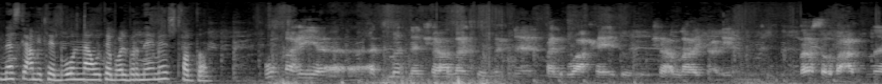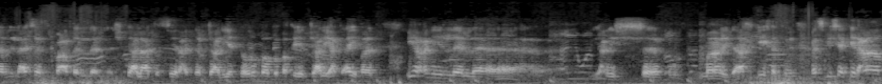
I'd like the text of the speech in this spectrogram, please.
الناس اللي عم يتابعونا ويتابعوا البرنامج. تفضل. والله أتمنى إن شاء الله نكون نحن قلب واحد وإن شاء الله يعني ناصر بعضنا. للأسف بعض ال- الاشكالات تصير عندنا في جاليتنا وربما بقيه الجاليات أيضا. يعني يعني ما أريد أحكي. بس بشكل عام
